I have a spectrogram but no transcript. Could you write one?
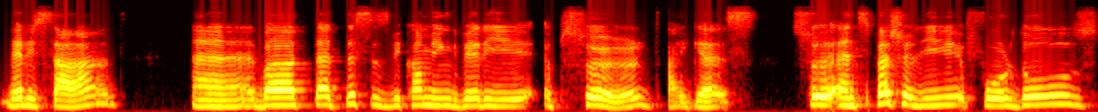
very sad, uh, but that this is becoming very absurd, I guess. So, and especially for those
